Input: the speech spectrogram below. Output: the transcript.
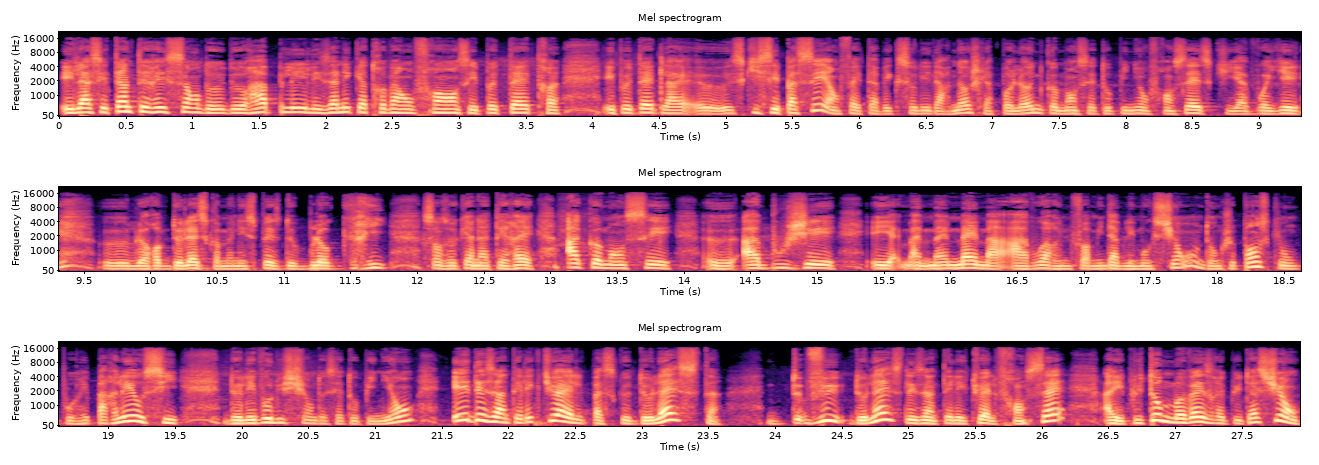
et là, c'est intéressant de, de, rappeler les années 80 en France et peut-être et peut-être euh, ce qui s'est passé en fait avec Solidarność, la Pologne, comment cette opinion française qui a voyé euh, l'Europe de l'Est comme une espèce de bloc gris sans aucun intérêt a commencé euh, à bouger et même à, avoir une formidable émotion. Donc, je pense qu'on pourrait parler aussi de l'évolution de cette opinion et des intellectuels, parce que de l'Est, vu de l'Est, les intellectuels français avaient plutôt mauvaise réputation.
